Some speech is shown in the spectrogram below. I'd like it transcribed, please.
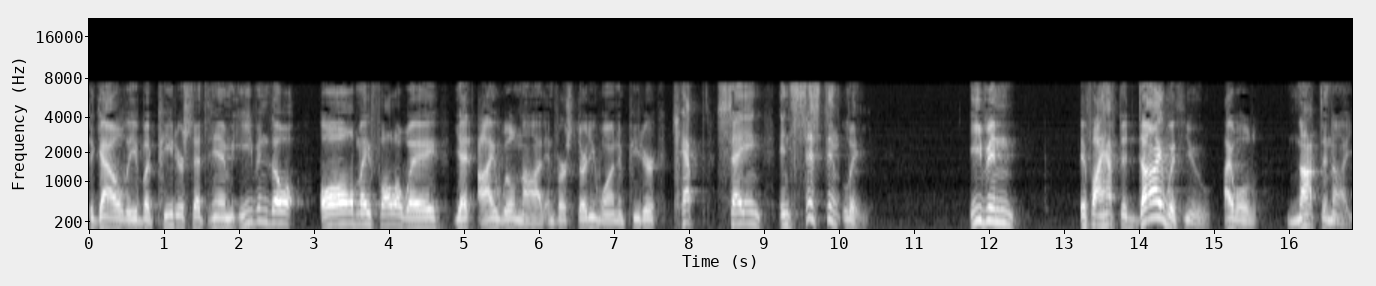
to Galilee. But Peter said to him, Even though all may fall away, yet I will not. In verse 31, and Peter kept saying insistently, Even if I have to die with you, I will not deny you.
